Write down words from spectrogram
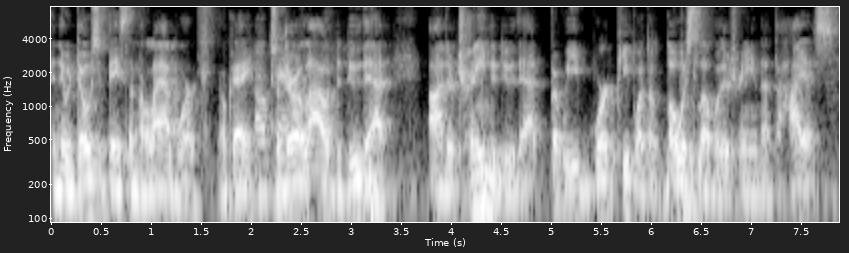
And they would dose it based on the lab work. Okay. okay. So they're allowed to do that. Uh, they're trained to do that, but we work people at the lowest level, they're trained at the highest.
